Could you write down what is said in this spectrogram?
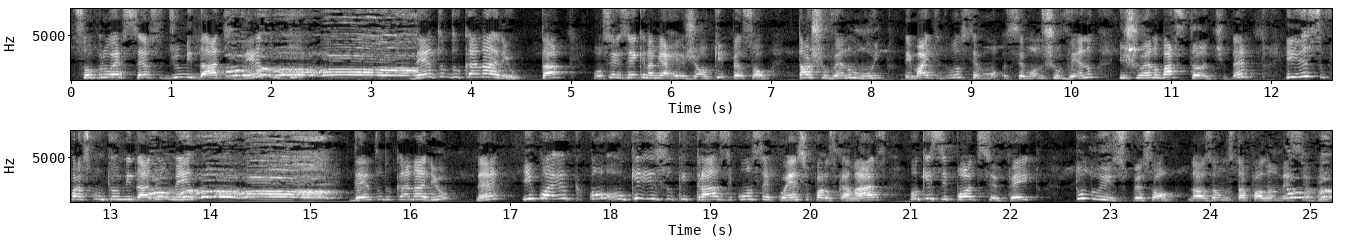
sobre o excesso de umidade dentro do, dentro do canaril, tá? Vocês veem que na minha região aqui, pessoal, tá chovendo muito. Tem mais de duas semanas chovendo e chovendo bastante, né? E isso faz com que a umidade aumente dentro do canaril, né? E qual, qual, o que isso que traz de consequência para os canários? O que se pode ser feito? Tudo isso, pessoal, nós vamos estar falando nesse vídeo.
